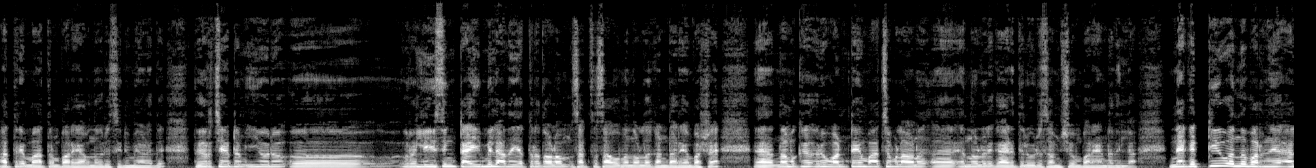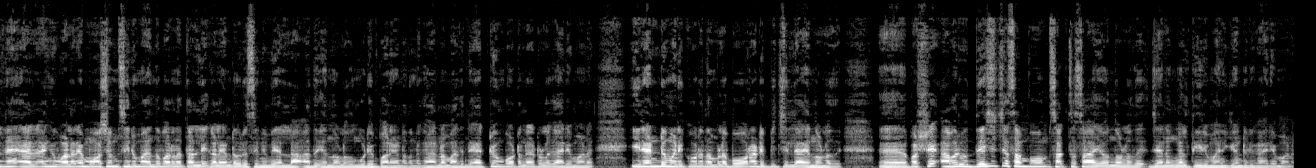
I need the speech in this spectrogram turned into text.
അത്രയും മാത്രം പറയാവുന്ന ഒരു സിനിമയാണിത്. തീർച്ചയായിട്ടും ഈ ഒരു റിലീസിംഗ് ടൈമിൽ അത് എത്രത്തോളം സക്സസ് ആവും എന്നുള്ളത് കണ്ടറിയാം. പക്ഷേ നമുക്ക് ഒരു വൺ ടൈം വാച്ചബിൾ ആണ് എന്നുള്ളൊരു കാര്യത്തിൽ ഒരു സംശയവും പറയേണ്ടതില്ല. നെഗറ്റീവ് എന്ന് പറഞ്ഞ് അല്ലെ- അല്ലെങ്കിൽ വളരെ മോശം സിനിമ എന്ന് പറഞ്ഞ് തള്ളിക്കളയേണ്ട ഒരു സിനിമയല്ല അത് എന്നുള്ളതും കൂടിയും പറയേണ്ടതുണ്ട്. കാരണം അതിന്റെ ഏറ്റവും ഇമ്പോർട്ടന്റ് ആയിട്ടുള്ള കാര്യമാണ് ഈ രണ്ട് മണിക്കൂർ നമ്മളെ ബോറടിപ്പിച്ചില്ല എന്നുള്ളത്. പക്ഷേ അവർ ഉദ്ദേശിച്ച സംഭവം സക്സസ് ആയോ എന്നുള്ളത് ജനങ്ങൾ തീരുമാനിക്കേണ്ട ഒരു കാര്യമാണ്.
